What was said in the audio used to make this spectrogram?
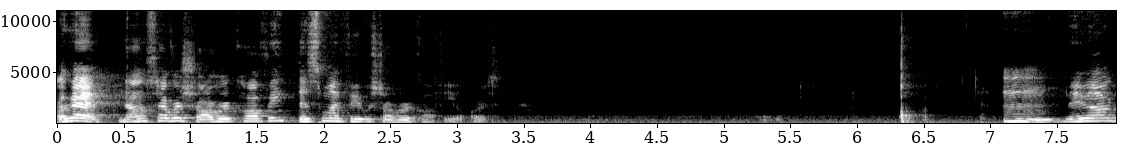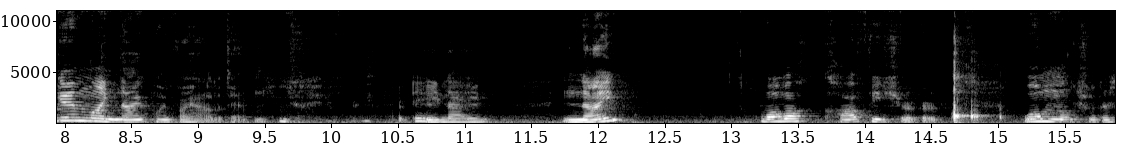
Okay, now let's have our strawberry coffee. This is my favorite strawberry coffee, of course. Mmm, maybe I'll give him like 9.5 out of 10. 8, 9. 9? What about coffee sugar? Well, milk sugar.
